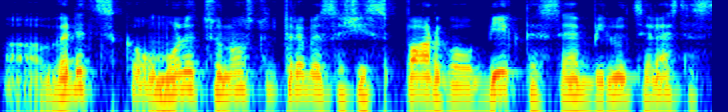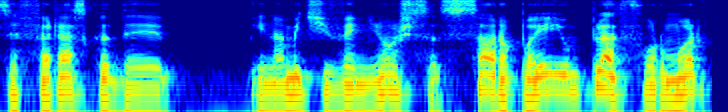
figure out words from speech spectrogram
Uh, vedeți că omulețul nostru trebuie să și spargă obiecte, să ia biluțele astea, să se ferească de inamicii veninoși să sară pe ei, un platformer,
